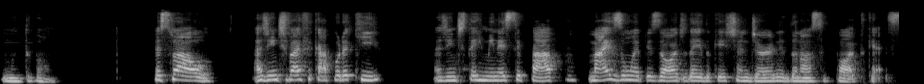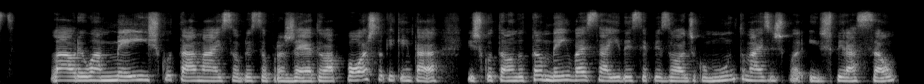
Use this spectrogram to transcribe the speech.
Muito bom. Pessoal, a gente vai ficar por aqui. A gente termina esse papo, mais um episódio da Education Journey do nosso podcast. Laura, eu amei escutar mais sobre o seu projeto. Eu aposto que quem está escutando também vai sair desse episódio com muito mais inspiração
